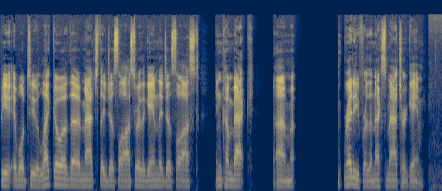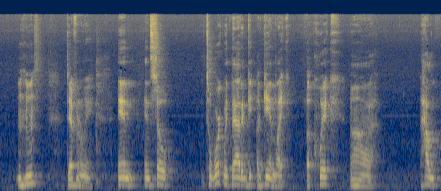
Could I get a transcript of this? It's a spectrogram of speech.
be able to let go of the match they just lost or the game they just lost and come back um, ready for the next match or game. Mm-hmm. Definitely, and and so to work with that again, like a quick uh, how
